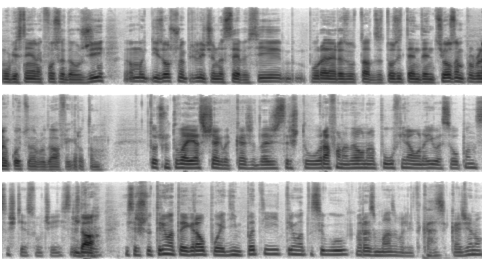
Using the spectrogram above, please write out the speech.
обяснение на какво се дължи, ама изобщо не прилича на себе си. Пореден резултат за този тенденциозен проблем, който наблюдава в играта му. Точно това и аз щях да кажа. Даже срещу Рафа Надал на полуфинала на US Open същия случай. Срещу, Да. И срещу тримата е играл по един път и тримата са го размазвали, така да се каже. Но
